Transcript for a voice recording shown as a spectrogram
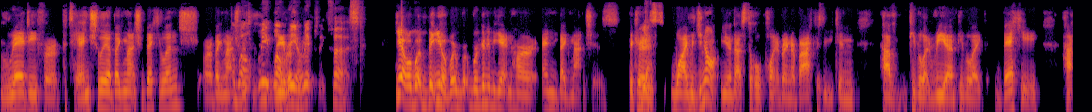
ready for potentially a big match with Becky Lynch or a big match Well, with Rhea, well, Rhea Ripley. Ripley first. Yeah, well, but, but you know, we're we're going to be getting her in big matches because why would you not? You know, that's the whole point of bringing her back is that you can have people like Rhea and people like Becky ha-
